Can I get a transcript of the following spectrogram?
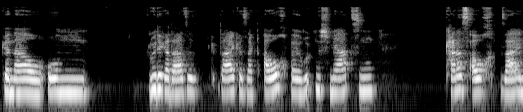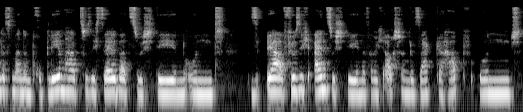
Genau, um Rüdiger Dahlke sagt auch, bei Rückenschmerzen kann es auch sein, dass man ein Problem hat, zu sich selber zu stehen und ja, für sich einzustehen. Das habe ich auch schon gesagt gehabt. Und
